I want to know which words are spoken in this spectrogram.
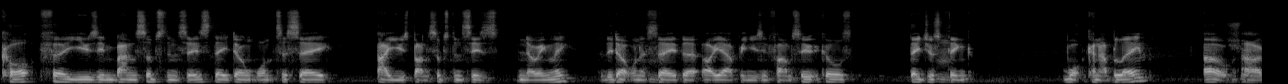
caught for using banned substances they don't want to say i use banned substances knowingly. They don't want to hmm. say that oh yeah i've been using pharmaceuticals. They just hmm. think what can i blame? Oh I, uh,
